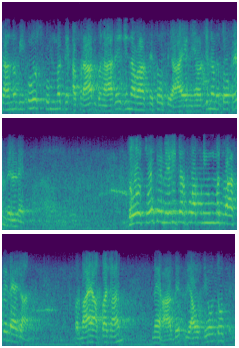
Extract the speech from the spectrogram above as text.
سانو بھی اس امت کے اپرادھ بنا دے جنہ واسطے تحفے آئے نے اور جنہوں نے تحفے ملنے۔ دو تحفے میری طرف اپنی امت واسطے لے جان۔ فرمایا، ابا جان، میں حاضر، لیاؤ، دیو تحفے۔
